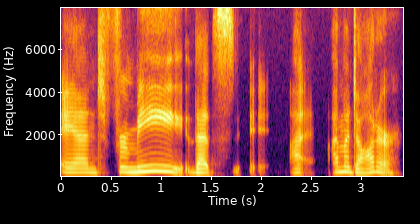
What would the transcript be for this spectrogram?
And for me, that's, I, I'm a daughter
